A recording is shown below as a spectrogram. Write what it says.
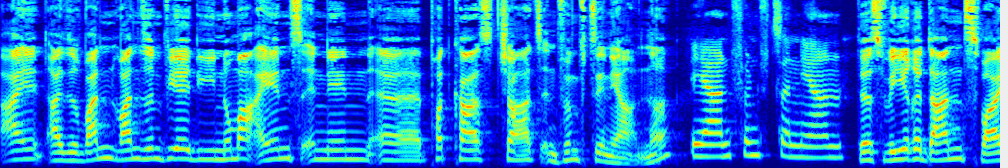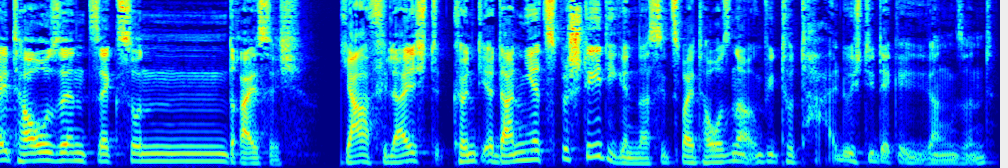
ein, also wann, wann sind wir die Nummer eins in den äh, Podcast-Charts? In 15 Jahren, ne? Ja, in 15 Jahren. Das wäre dann 2036 ja, vielleicht könnt ihr dann jetzt bestätigen, dass die 2000er irgendwie total durch die Decke gegangen sind.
